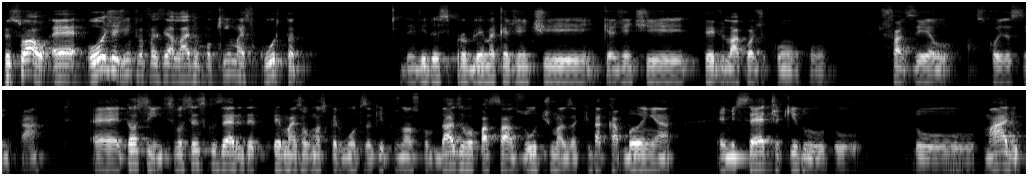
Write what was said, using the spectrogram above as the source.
Pessoal, é, hoje a gente vai fazer a live um pouquinho mais curta, devido a esse problema que a gente que a gente teve lá com, com, com de fazer as coisas assim, tá? É, então, assim, se vocês quiserem ter mais algumas perguntas aqui para os nossos convidados, eu vou passar as últimas aqui da Cabanha M7 aqui do, do, do Mário,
